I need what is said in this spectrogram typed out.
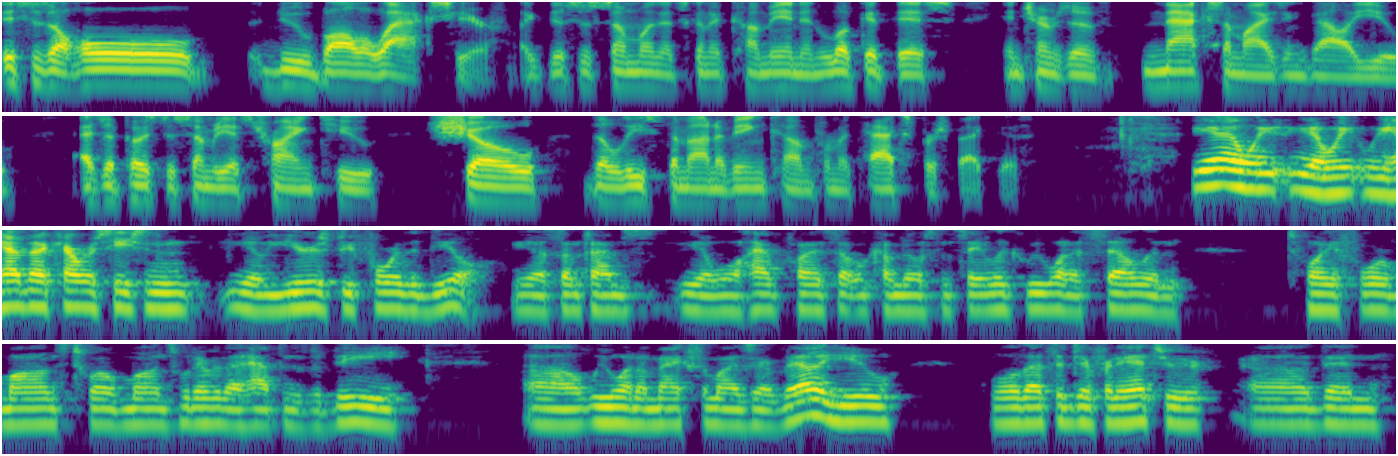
this is a whole new ball of wax here. Like this is someone that's going to come in and look at this in terms of maximizing value as opposed to somebody that's trying to show the least amount of income from a tax perspective. Yeah, we you know we, we had that conversation you know years before the deal. You know sometimes you know we'll have clients that will come to us and say, look, we want to sell in 24 months, 12 months, whatever that happens to be. Uh, we want to maximize our value. Well, that's a different answer uh, than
